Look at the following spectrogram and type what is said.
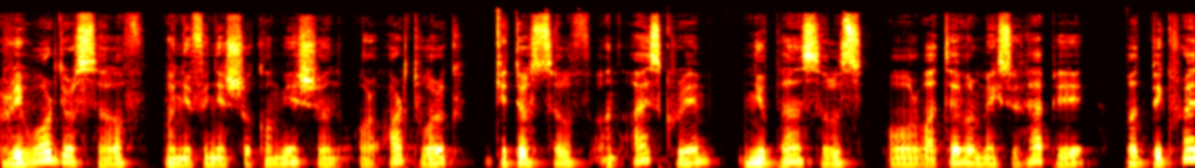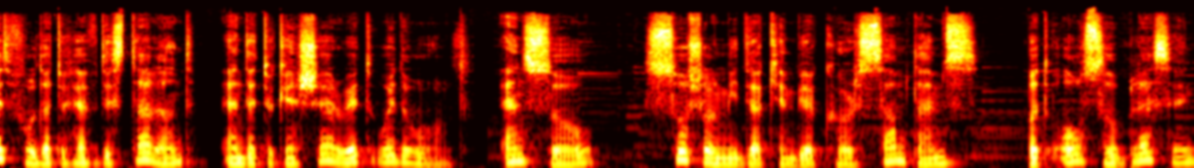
Reward yourself when you finish a commission or artwork. Get yourself an ice cream, new pencils, or whatever makes you happy, but be grateful that you have this talent and that you can share it with the world. And so, Social media can be a curse sometimes, but also a blessing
